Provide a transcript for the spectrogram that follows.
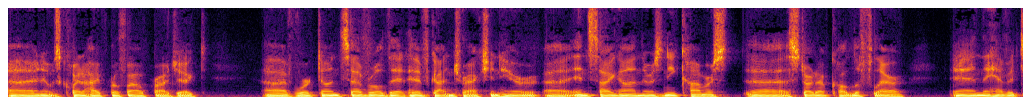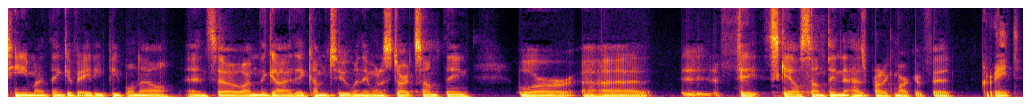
uh, and it was quite a high profile project. Uh, I've worked on several that have gotten traction here uh, in Saigon. There was an e-commerce uh, startup called Leflair, and they have a team, I think, of 80 people now. And so I'm the guy they come to when they want to start something or uh, fit, scale something that has product market fit. Great.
